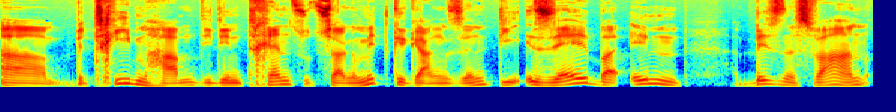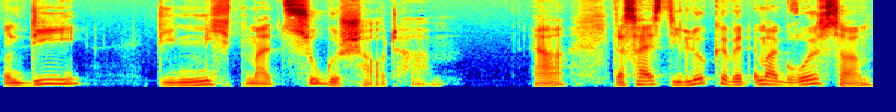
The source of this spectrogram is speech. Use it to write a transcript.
äh, betrieben haben, die den Trend sozusagen mitgegangen sind, die selber im Business waren und die, die nicht mal zugeschaut haben. Ja, das heißt, die Lücke wird immer größer,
